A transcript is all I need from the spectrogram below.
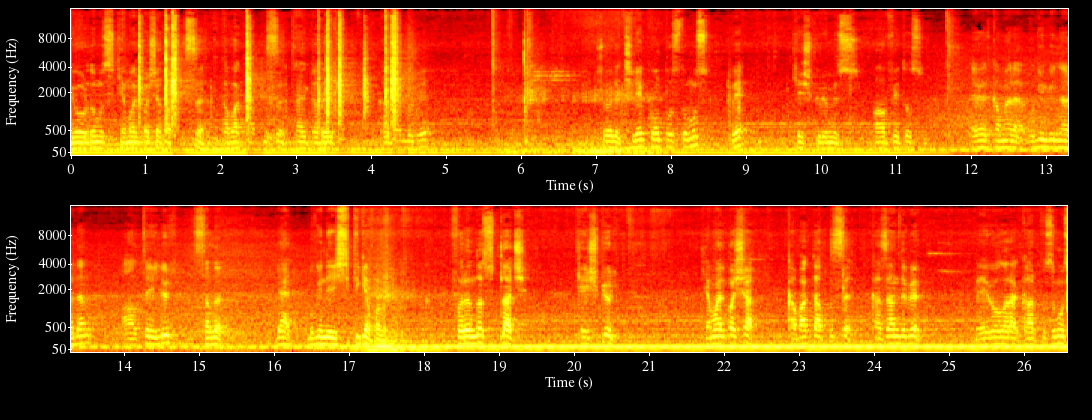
yoğurdumuz, Kemal Paşa tatlısı, kabak tatlısı, tel kadayıf, kazanlı bir şöyle çilek kompostomuz ve keşkülümüz. Afiyet olsun. Evet kamera, bugün günlerden 6 Eylül Salı. Gel, bugün değişiklik yapalım. Fırında sütlaç, keşkül, Kemal Paşa, kabak tatlısı, kazandibi, meyve olarak karpuzumuz,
